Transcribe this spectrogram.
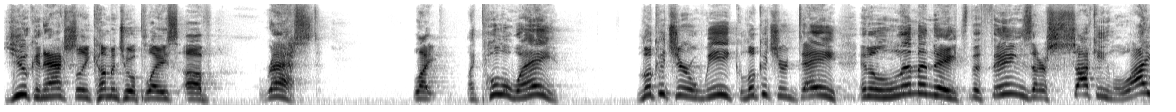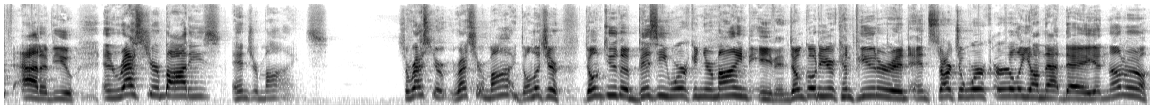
you can actually come into a place of rest. Like, like pull away. Look at your week, look at your day, and eliminate the things that are sucking life out of you and rest your bodies and your minds. So rest your rest your mind. Don't let your don't do the busy work in your mind even. Don't go to your computer and, and start to work early on that day. No, no, no.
